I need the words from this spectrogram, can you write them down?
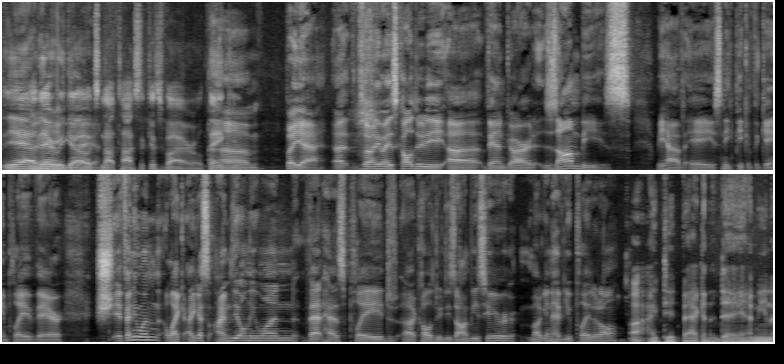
Yeah, there, There we you go. go. It's not toxic. It's viral. Thank you. Um, but yeah. Uh, so, anyways, Call of Duty uh, Vanguard Zombies. We have a sneak peek of the gameplay there. If anyone like, I guess I'm the only one that has played uh, Call of Duty Zombies here. Muggin, have you played it all? I I did back in the day. I mean,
